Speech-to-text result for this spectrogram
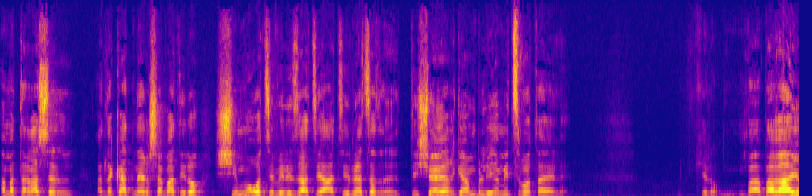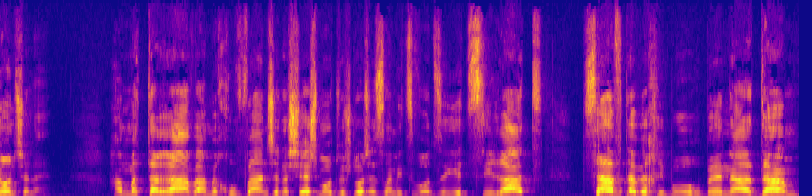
המטרה של הדלקת נר שבת היא לא שימור הציוויליזציה, הציוויליזציה תישאר גם בלי המצוות האלה. כאילו, ברעיון שלהם. המטרה והמכוון של ה-613 מצוות זה יצירת צוותא וחיבור בין האדם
